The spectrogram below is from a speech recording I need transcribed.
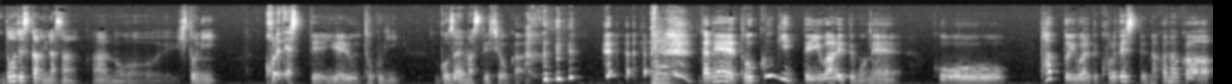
どうですか皆さん。あの人に「これです!」って言える特技ございますでしょうか。がね特技って言われてもねこうパッと言われて「これです」ってなかなか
